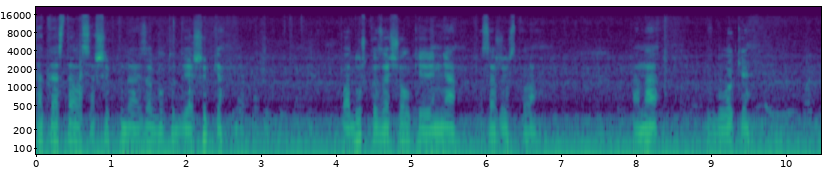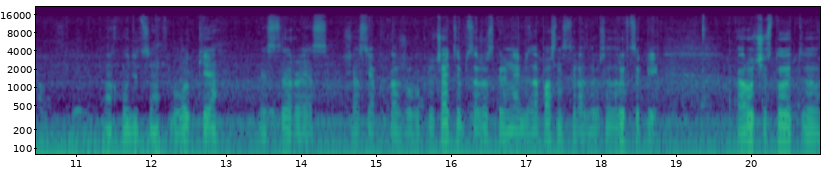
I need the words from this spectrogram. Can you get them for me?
Так и осталась ошибка, да, забыл тут две ошибки. Подушка защелки ремня пассажирского. Она в блоке находится в блоке СРС. Сейчас я покажу. Выключатель пассажирского ремня безопасности, разрыв, разрыв цепи. Короче, стоит э,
